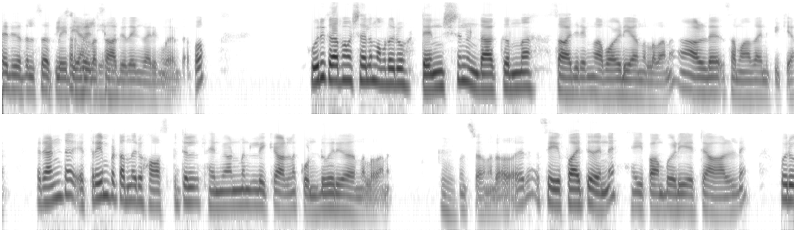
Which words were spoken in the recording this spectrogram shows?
ശരീരത്തിൽ സർക്കുലേറ്റ് ചെയ്യാനുള്ള സാധ്യതയും കാര്യങ്ങളും ഉണ്ട് അപ്പോൾ ഒരു കാരണവശാലും നമ്മുടെ ഒരു ടെൻഷൻ ഉണ്ടാക്കുന്ന സാഹചര്യങ്ങൾ അവോയ്ഡ് ചെയ്യുക എന്നുള്ളതാണ്. ആളുടെ സമാധാനിപ്പിക്കുക. രണ്ട് എത്രയും പെട്ടെന്ന് ഒരു ഹോസ്പിറ്റൽ എൻവയോൺമെന്റിലേക്ക് ആളിനെ കൊണ്ടുവരിക എന്നുള്ളതാണ്. മനസ്സിലാവുന്നുണ്ടോ. അതായത് സേഫായിട്ട് തന്നെ ഈ പാമ്പ് കടിയേറ്റ ആളിനെ ഒരു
